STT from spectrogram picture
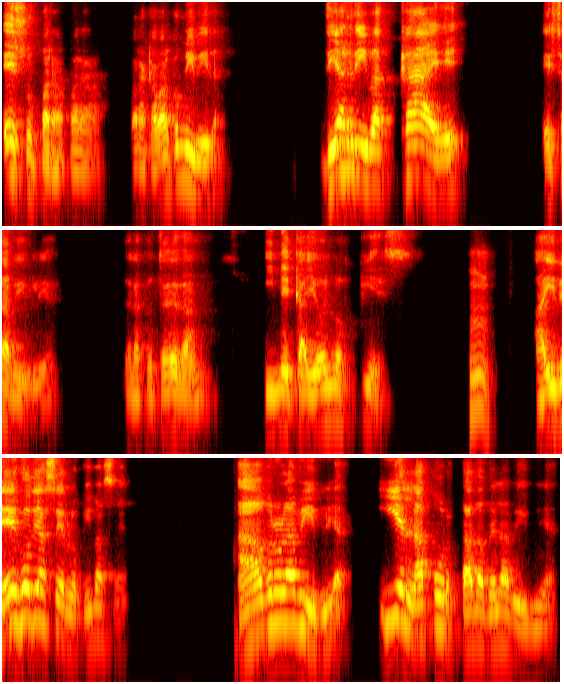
eso para, para, para acabar con mi vida, de arriba cae esa Biblia de la que ustedes dan y me cayó en los pies. Mm. Ahí dejo de hacer lo que iba a hacer abro la Biblia y en la portada de la Biblia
